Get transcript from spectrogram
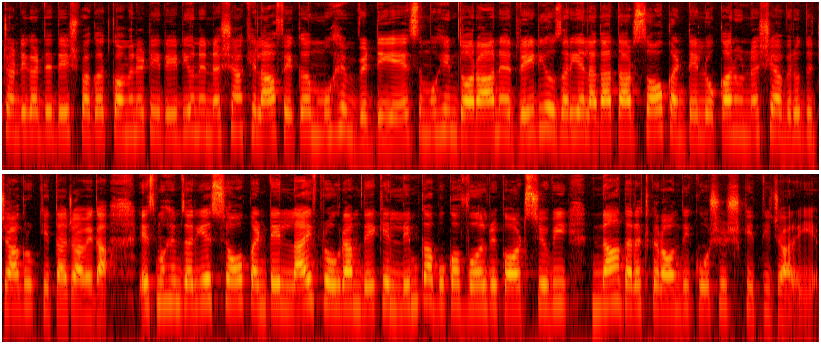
ਚੰਡੀਗੜ੍ਹ ਦੇ ਦੇਸ਼ ਭਗਤ ਕਮਿਊਨਿਟੀ ਰੇਡੀਓ ਨੇ ਨਸ਼ਿਆਂ ਖਿਲਾਫ ਇੱਕ ਮੁਹਿੰਮ ਵਿੱਢੀ ਹੈ ਇਸ ਮੁਹਿੰਮ ਦੌਰਾਨ ਰੇਡੀਓ ਜ਼ਰੀਏ ਲਗਾਤਾਰ 100 ਘੰਟੇ ਲੋਕਾਂ ਨੂੰ ਨਸ਼ਿਆਂ ਵਿਰੁੱਧ ਜਾਗਰੂਕ ਕੀਤਾ ਜਾਵੇਗਾ ਇਸ ਮੁਹਿੰਮ ਜ਼ਰੀਏ 100 ਘੰਟੇ ਲਾਈਵ ਪ੍ਰੋਗਰਾਮ ਦੇ ਕੇ Limca book of world records 'ਚ ਵੀ ਨਾਂ ਦਰਜ ਕਰਾਉਣ ਦੀ ਕੋਸ਼ਿਸ਼ ਕੀਤੀ ਜਾ ਰਹੀ ਹੈ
